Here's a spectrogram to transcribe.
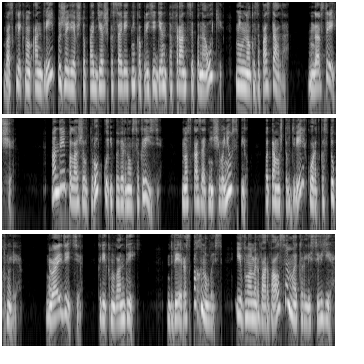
воскликнул Андрей, пожалев, что поддержка советника президента Франции по науке немного запоздала. До встречи. Андрей положил трубку и повернулся к Лизе, но сказать ничего не успел, потому что в дверь коротко стукнули. «Войдите!» — крикнул Андрей. Дверь распахнулась, и в номер ворвался мэтр Леселье.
